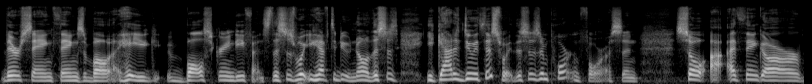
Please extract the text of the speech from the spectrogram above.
they're saying things about hey, you, ball screen defense. This is what you have to do. No, this is you got to do it this way. This is important for us. And so I, I think our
